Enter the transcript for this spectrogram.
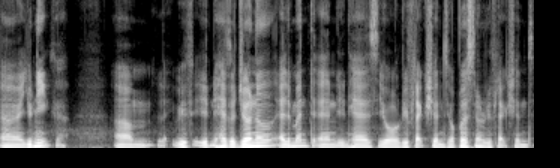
uh, unique. Um, with, it has a journal element and it has your reflections, your personal reflections.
